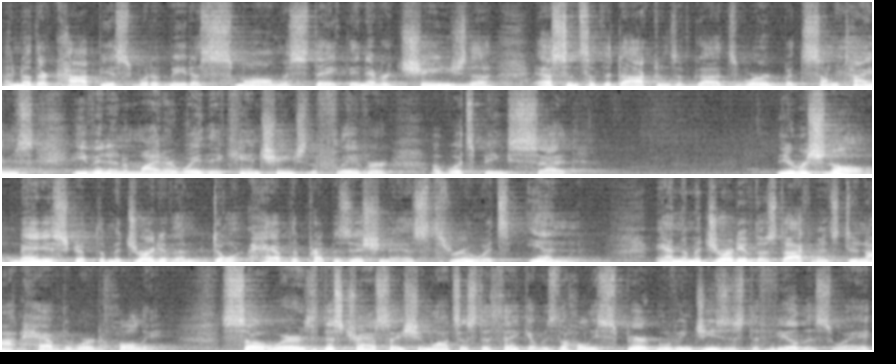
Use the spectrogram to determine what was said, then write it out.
Another copyist would have made a small mistake. They never change the essence of the doctrines of God's word, but sometimes, even in a minor way, they can change the flavor of what's being said. The original manuscript, the majority of them don't have the preposition as through, it's in. And the majority of those documents do not have the word holy. So, whereas this translation wants us to think it was the Holy Spirit moving Jesus to feel this way,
